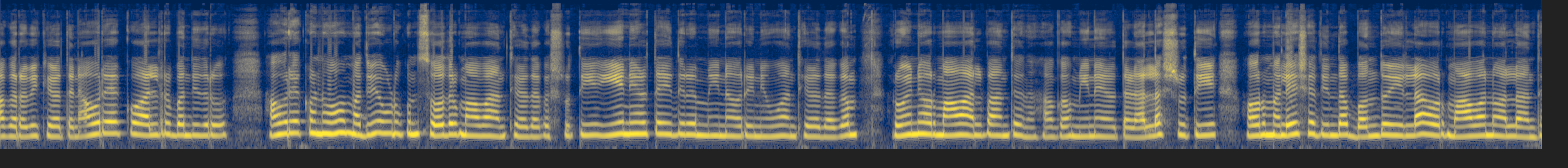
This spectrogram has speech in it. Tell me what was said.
ಆಗ ರವಿ ಕೇಳ್ತಾನೆ ಅವ್ರ್ಯಾಕೋ ಅಲ್ಲರು ಬಂದಿದ್ರು? ಅವ್ರೇಕೊಂಡು ಕಣೋ ಮದುವೆ ಹುಡುಗನ ಸೋದ್ರ ಮಾವ ಅಂತ ಹೇಳಿದಾಗ ಶ್ರುತಿ, ಏನು ಹೇಳ್ತಾ ಇದ್ದೀರ ಮೀನವ್ರಿ ನೀವು? ಅಂತ ಹೇಳಿದಾಗ ರೋಹಿಣಿ ಅವ್ರ ಮಾವ ಅಲ್ವಾ ಅಂತ ಆಗ ಮೀನಾ ಹೇಳ್ತಾಳೆ, ಅಲ್ಲ ಶ್ರುತಿ, ಅವ್ರು ಮಲೇಷ್ಯಾದಿಂದ ಬಂದು ಇಲ್ಲ, ಅವ್ರ ಮಾವನೂ ಅಲ್ಲ ಅಂತ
